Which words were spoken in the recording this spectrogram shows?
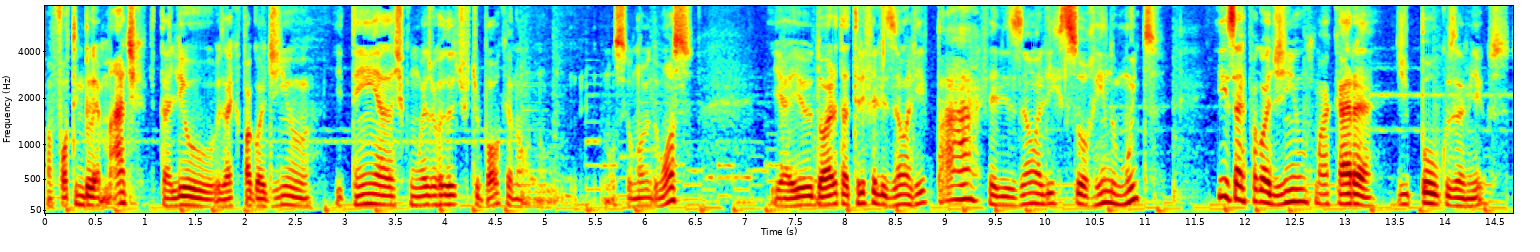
uma foto emblemática que tá ali o Zeca Pagodinho e tem acho que um ex-jogador de futebol, que eu não, não, não sei o nome do moço. E aí o Dória tá trifelizão ali, pá, felizão ali, sorrindo muito. E Zeca Pagodinho, uma cara de poucos amigos.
